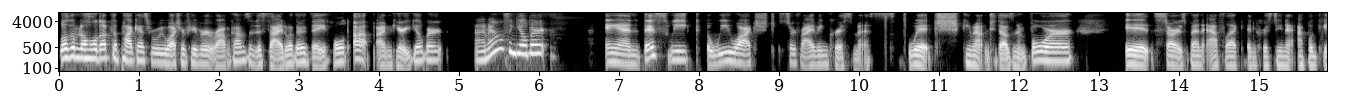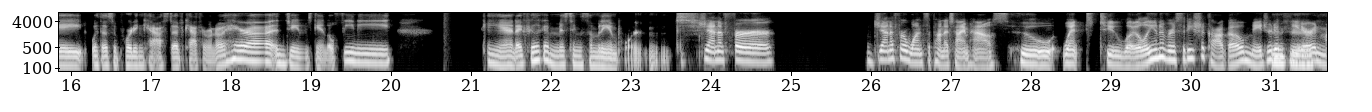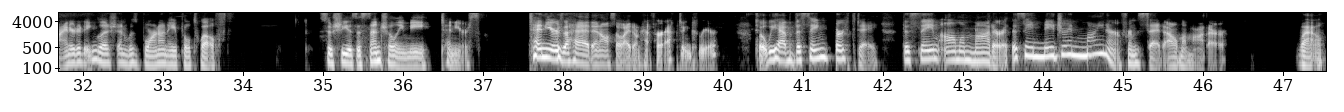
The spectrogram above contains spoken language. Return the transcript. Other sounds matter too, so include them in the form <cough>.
Welcome to Hold Up, the podcast where we watch our favorite rom coms and decide whether they hold up. I'm Carrie Gilbert. I'm Allison Gilbert. And this week we watched Surviving Christmas, which came out in 2004. It stars Ben Affleck and Christina Applegate with a supporting cast of Catherine O'Hara and James Gandolfini. And I feel like I'm missing somebody important. Jennifer Jennifer Once Upon a Time House, who went to Loyola University Chicago, majored in Mhm. theater and minored in English, and was born on April 12th. So she is essentially me 10 years, 10 years ahead. And also, I don't have her acting career. But we have the same birthday, the same alma mater, the same major and minor from said alma mater. Wow.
